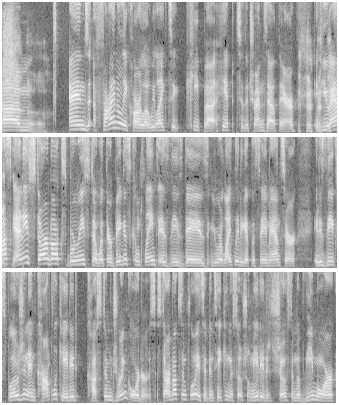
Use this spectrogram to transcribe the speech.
Um, uh. And finally, Carlo, we like to keep uh, hip to the trends out there. if you ask any Starbucks barista what their biggest complaint is these days, you are likely to get the same answer. It is the explosion in complicated custom drink orders. Starbucks employees have been taking to social media to show some of the more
